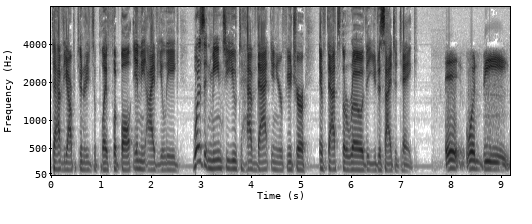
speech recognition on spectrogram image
to have the opportunity to play football in the Ivy League. What does it mean to you to have that in your future if that's the road that you decide to take? It would be,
